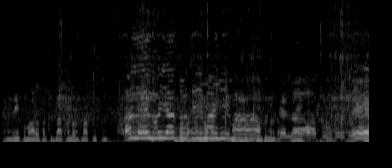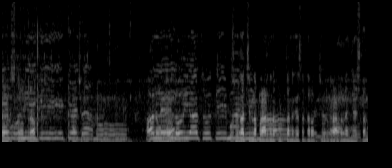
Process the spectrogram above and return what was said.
తండ్రి కుమార పరిశుద్ధాత్మలో బాప్తిస్ము చిన్న ప్రార్థన క్లుప్తంగా చేస్తారు తర్వాత చివరి ప్రార్థన నేను చేస్తాను.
